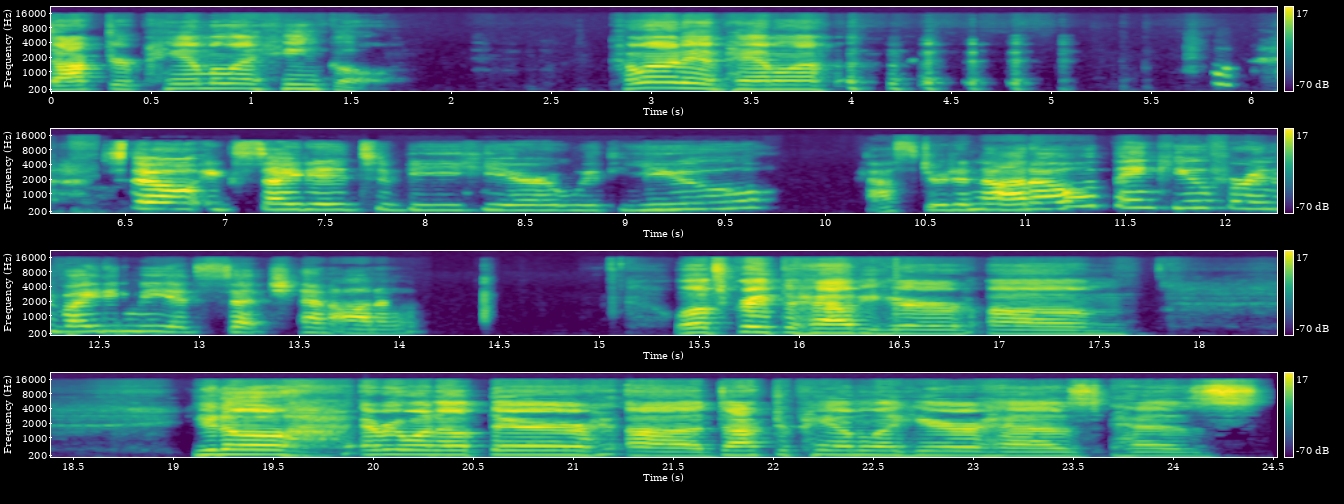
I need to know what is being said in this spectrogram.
Dr. Pamela Henkel. Come on in, Pamela. so excited to be here with you, Pastor Donato. Thank you for inviting me. It's such an honor. Well, it's great to have you here. Um, you know, everyone out there, uh, Dr. Pamela here has has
